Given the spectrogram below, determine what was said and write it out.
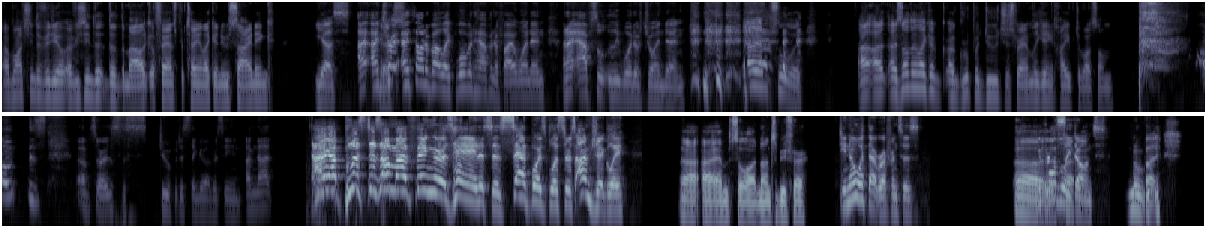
I'm watching the video. Have you seen the, the, the Malaga fans pretending like a new signing? Yes, I I tried. I thought about like what would happen if I went in, and I absolutely would have joined in. Oh, yeah, absolutely. I, I, there's nothing like a, a group of dudes just randomly getting hyped about something. oh, this. I'm sorry. This is the stupidest thing I've ever seen. I'm not. I got blisters on my fingers. Hey, this is Sad Boys Blisters. I'm Jiggly. Uh, I am still odd none, to be fair. Do you know what that reference is? Uh, you probably fa- don't. No, but-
